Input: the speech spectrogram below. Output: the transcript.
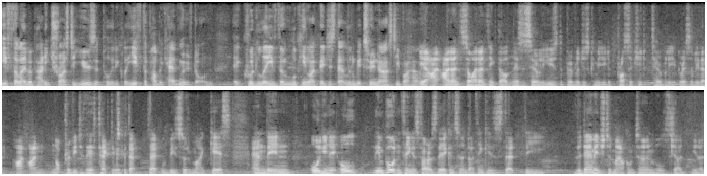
if the Labor Party tries to use it politically, if the public have moved on, it could leave them looking like they're just that little bit too nasty by heart. Yeah, I, I don't. So I don't think they'll necessarily use the Privileges Committee to prosecute it terribly aggressively. That I, am not privy to their tactics, but that that would be sort of my guess. And then all you need, all the important thing as far as they're concerned, I think, is that the the damage to Malcolm Turnbull's you know,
